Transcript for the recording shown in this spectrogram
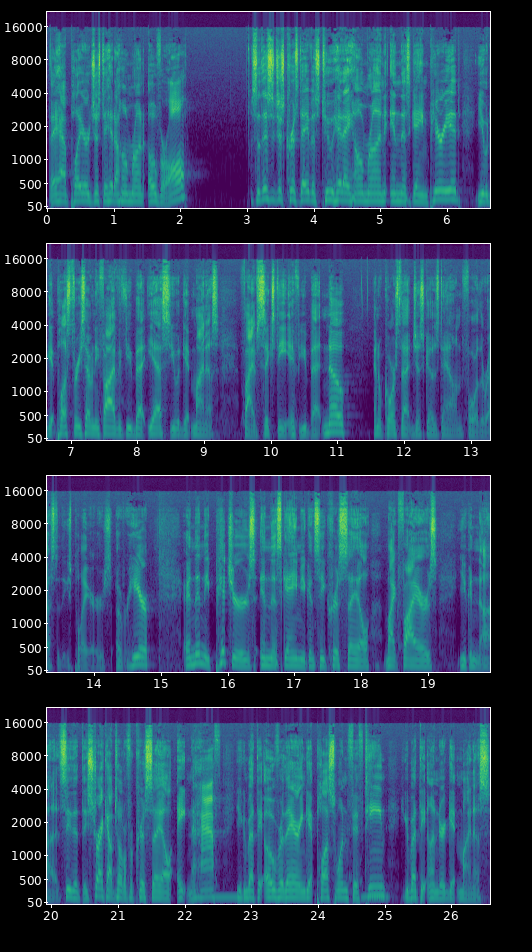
They have players just to hit a home run overall. So this is just Khris Davis to hit a home run in this game period. You would get plus 375 if you bet yes. You would get minus 560 if you bet no. And of course, that just goes down for the rest of these players over here. And then the pitchers in this game, you can see Chris Sale, Mike Fiers. You can uh, see that the strikeout total for Chris Sale, eight and a half. You can bet the over there and get plus 115. You can bet the under, get minus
